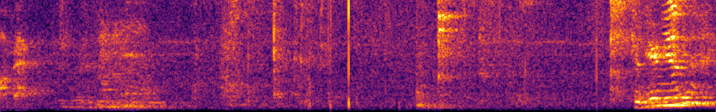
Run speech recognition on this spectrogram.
Amen. Communion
